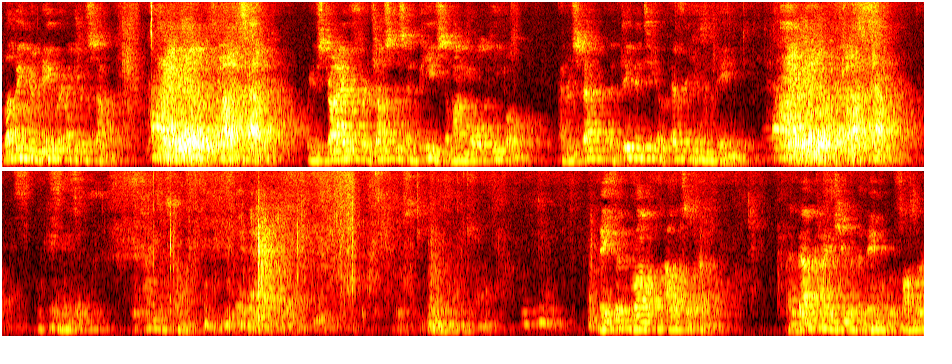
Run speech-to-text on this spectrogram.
loving your neighbor as yourself? I will, with God's help. You strive for justice and peace among all people and respect the dignity of every human being? I will, with God's help. Okay, Nathan, the time has come. Nathan Ronald Alex O'Connor, I baptize you in the name of the Father,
